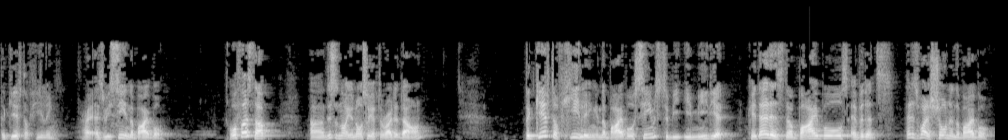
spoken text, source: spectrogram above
the gift of healing? Right, as we see in the Bible. Well, first up, uh, this is not your note, so you have to write it down. The gift of healing in the Bible seems to be immediate. Okay, that is the Bible's evidence. That is what is shown in the Bible.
